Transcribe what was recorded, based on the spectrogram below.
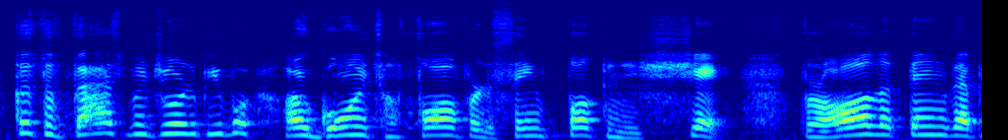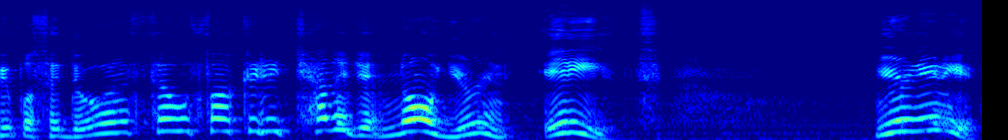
Because the vast majority of people are going to fall for the same fucking shit. For all the things that people say, they're so fucking intelligent. No, you're an idiot. You're an idiot.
